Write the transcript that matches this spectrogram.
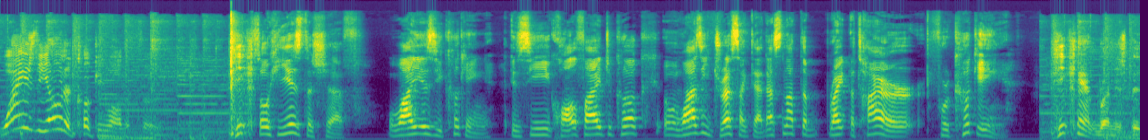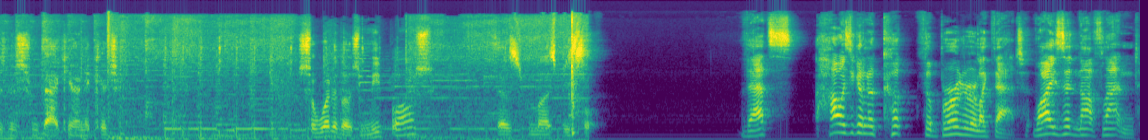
Why is the owner cooking all the food? So he is the chef. Why is he cooking? Is he qualified to cook? Why is he dressed like that? That's not the right attire for cooking. He can't run his business from back here in the kitchen. So what are those meatballs? Those must be. That's how is he gonna cook the burger like that? Why is it not flattened?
